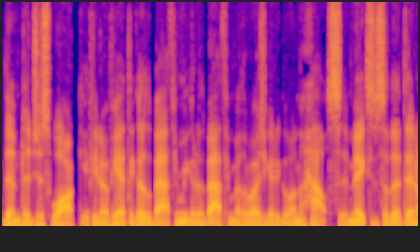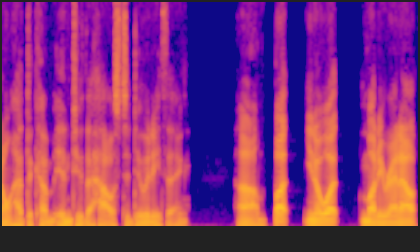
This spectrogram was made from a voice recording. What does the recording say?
them to just walk. If you know, if you have to go to the bathroom, you go to the bathroom. Otherwise, you got to go in the house. It makes it so that they don't have to come into the house to do anything. Um, but you know what? Money ran out.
